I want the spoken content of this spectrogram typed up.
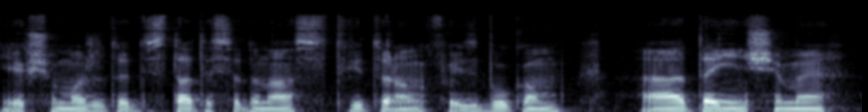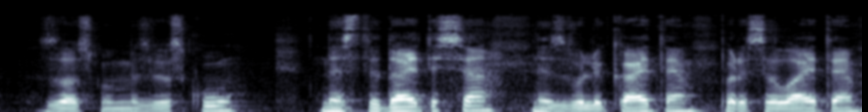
Якщо можете дістатися до нас Твіттером, Фейсбуком та іншими засобами зв'язку. Не стидайтеся, не зволікайте, пересилайте,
